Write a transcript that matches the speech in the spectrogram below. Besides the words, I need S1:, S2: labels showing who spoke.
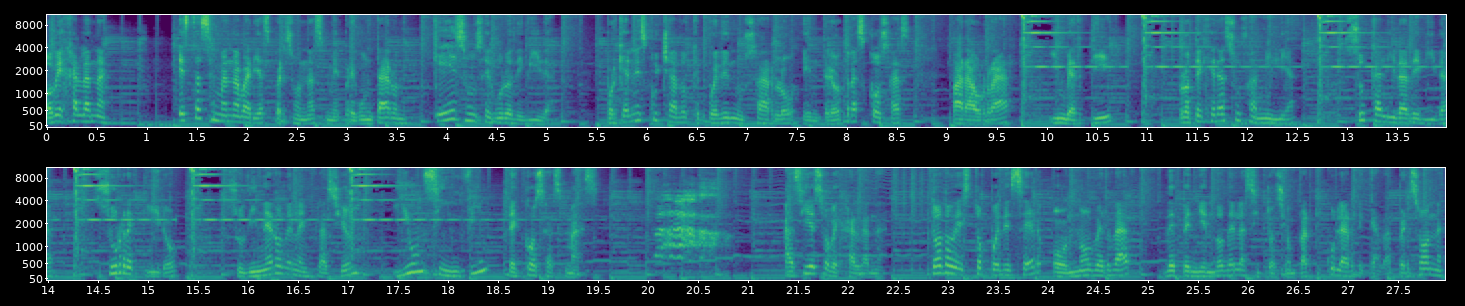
S1: Oveja Lana, esta semana varias personas me preguntaron qué es un seguro de vida, porque han escuchado que pueden usarlo, entre otras cosas, para ahorrar, invertir, proteger a su familia, su calidad de vida, su retiro, su dinero de la inflación y un sinfín de cosas más. Así es, oveja lana. Todo esto puede ser o no verdad dependiendo de la situación particular de cada persona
